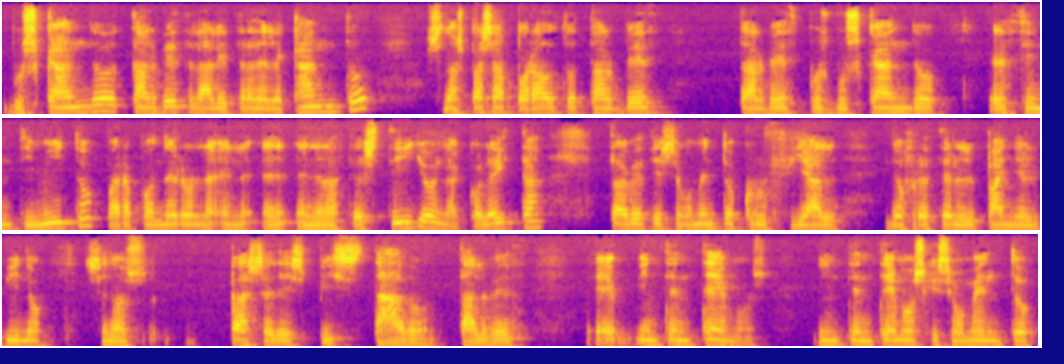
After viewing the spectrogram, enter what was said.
buscando tal vez la letra del canto, se nos pasa por alto tal vez, tal vez pues buscando el centimito para ponerlo en, el cestillo, en la colecta, tal vez ese momento crucial de ofrecer el pan y el vino se nos pase despistado, tal vez. Eh, intentemos, intentemos que ese momento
